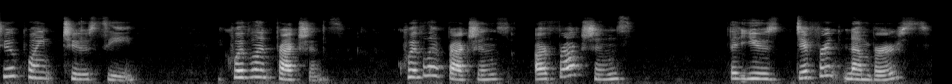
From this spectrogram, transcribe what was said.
2.2c Equivalent fractions. Equivalent fractions are fractions that use different numbers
